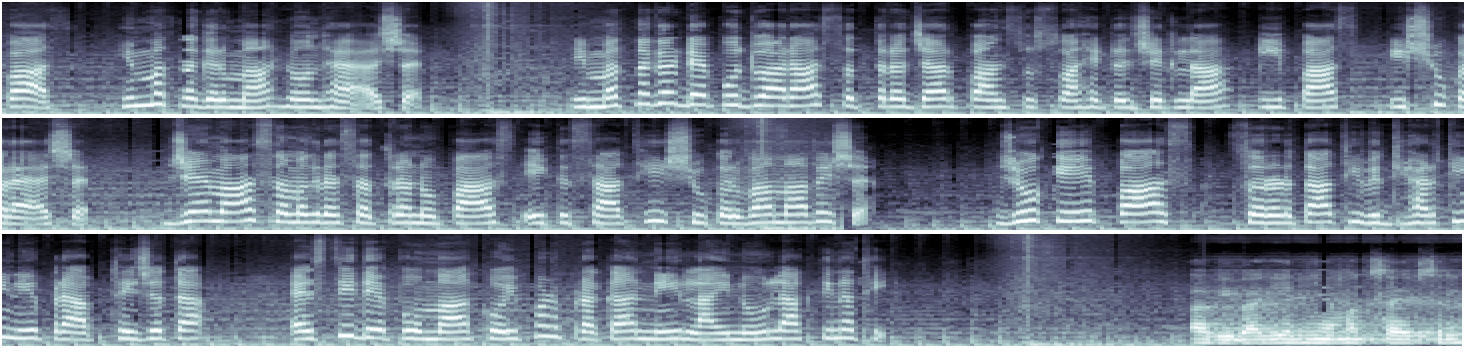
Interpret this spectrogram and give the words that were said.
પાસ હિંમતનગરમાં નોંધાયા છે. હિંમતનગર ડેપો દ્વારા સત્તર હજાર પાંચસો સાહીઠ જેટલા ઈ પાસ ઇસ્યુ કરાયા છે, જેમાં સમગ્ર સત્રનો પાસ એક સાથે ઇસ્યુ કરવામાં આવે છે. જો કે પાસ સરળતાથી વિદ્યાર્થીને પ્રાપ્ત થઈ જતા એસટી ડેપોમાં કોઈ પણ પ્રકારની લાઈનો લાગતી નથી. આ વિભાગીય નિયામક સાહેબશ્રી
